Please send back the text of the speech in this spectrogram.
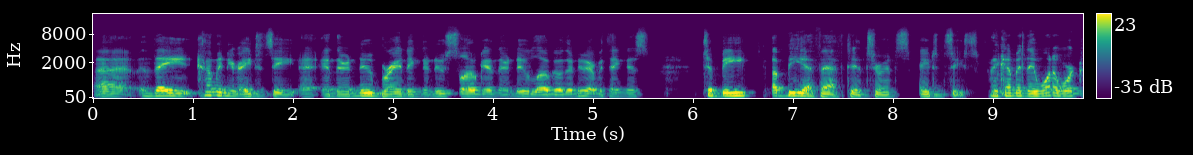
Uh, they come in your agency and their new branding, their new slogan, their new logo, their new everything is to be a BFF to insurance agencies. They come in, they want to work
